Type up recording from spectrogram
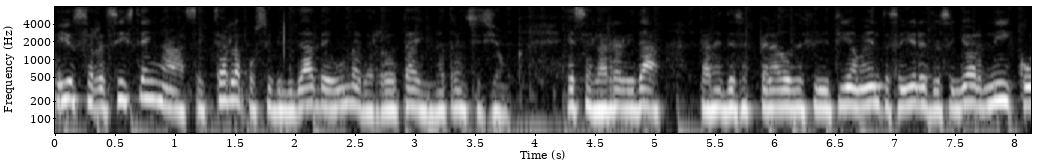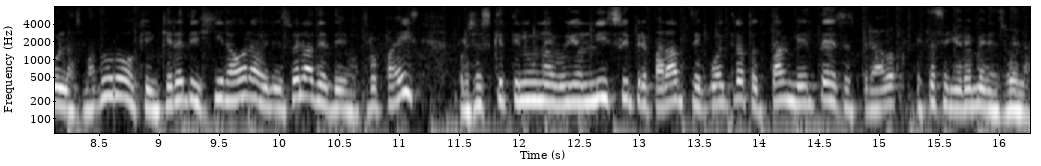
Ellos se resisten a aceptar la posibilidad de una derrota y una transición. Esa es la realidad. Planes desesperados definitivamente, señores del señor Nicolás Maduro, quien quiere dirigir ahora a Venezuela desde otro país. Por eso es que tiene un avión listo y preparado. Se encuentra totalmente desesperado este señor en Venezuela.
